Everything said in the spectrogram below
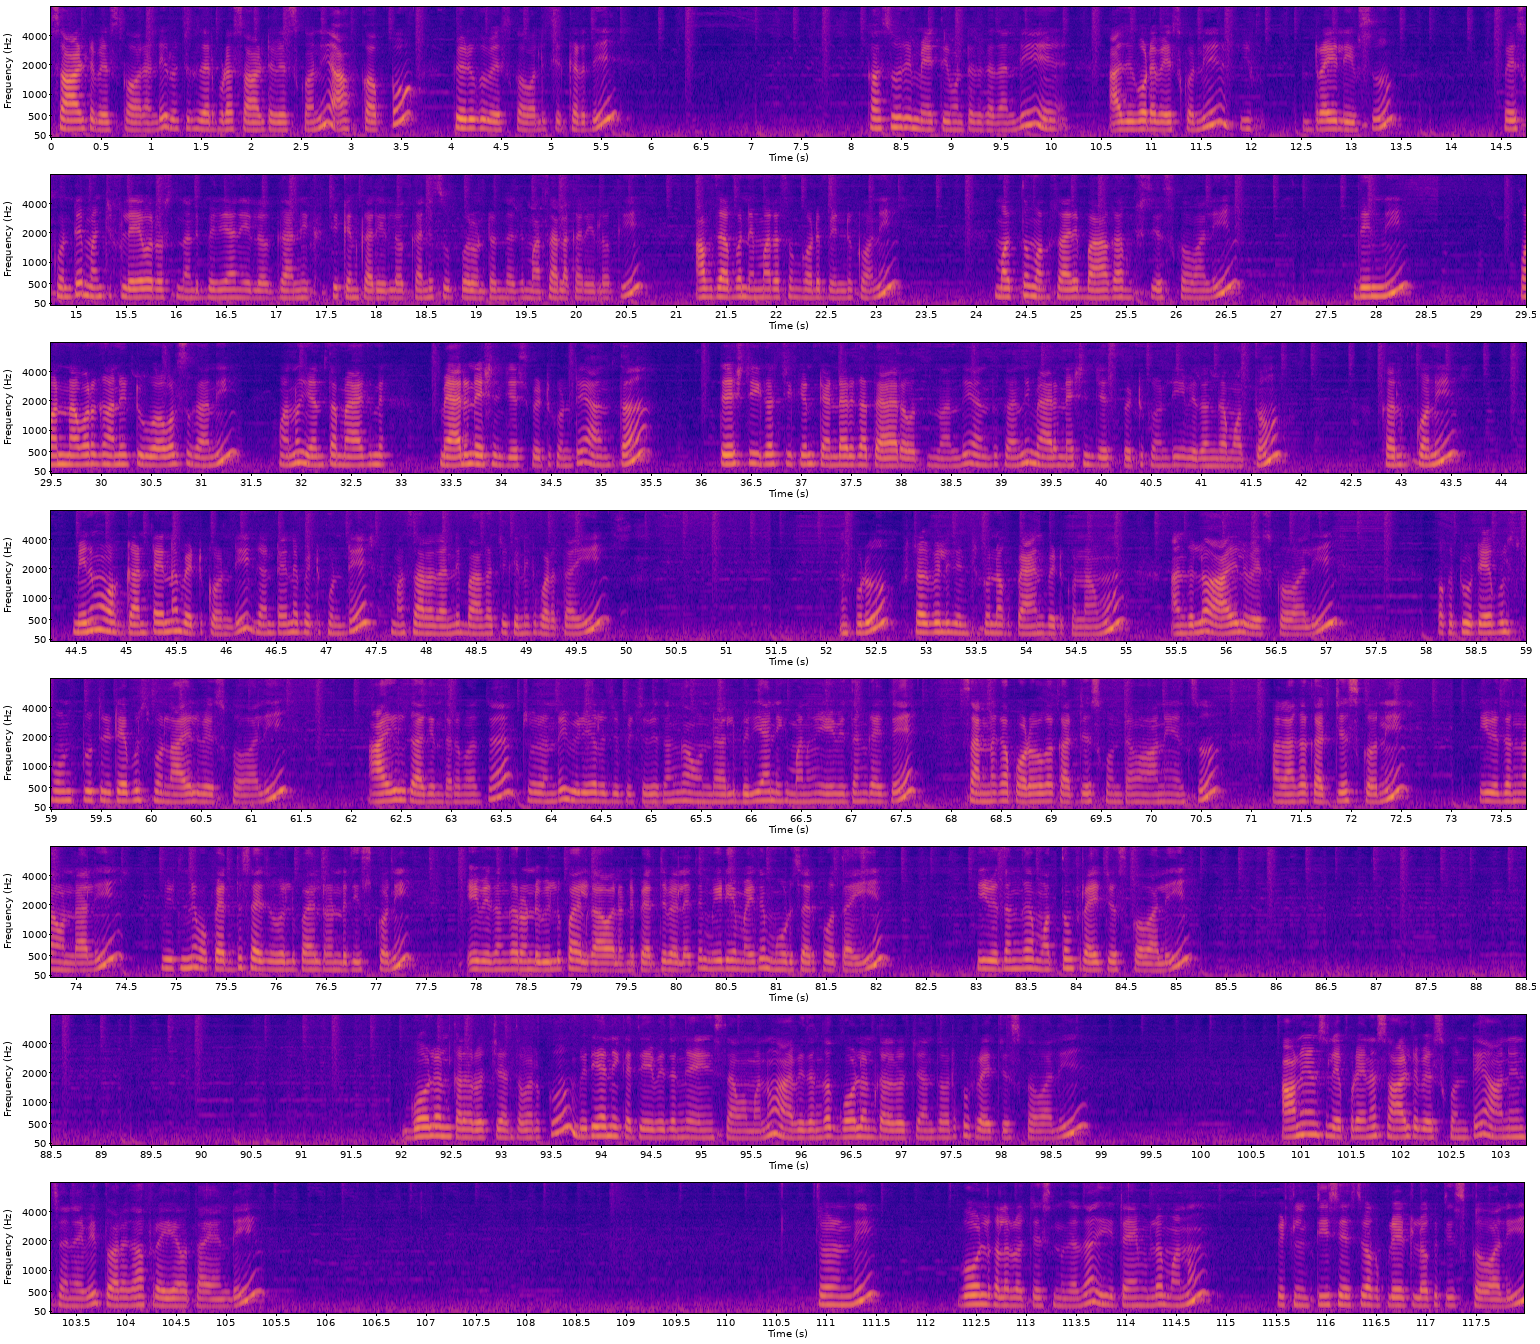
సాల్ట్ వేసుకోవాలండి. రుచికి సరిపడా సాల్ట్ వేసుకొని హాఫ్ కప్పు పెరుగు వేసుకోవాలి చిక్కడిది. కసూరి మేతి ఉంటుంది కదండి అది కూడా వేసుకొని డ్రై లీవ్స్ వేసుకుంటే మంచి ఫ్లేవర్ వస్తుందండి బిర్యానీలోకి కానీ చికెన్ కర్రీలోకి కానీ సూపర్ ఉంటుంది అది మసాలా కర్రీలోకి. అబజాబు నిమ్మరసం కూడా పిండుకొని మొత్తం ఒకసారి బాగా మిక్స్ చేసుకోవాలి. దీన్ని వన్ అవర్ కానీ టూ అవర్స్ కానీ మనం ఎంత మ్యాగ్నే మ్యారినేషన్ చేసి పెట్టుకుంటే అంత టేస్టీగా చికెన్ టెండర్గా తయారవుతుందండి. అందుకని మ్యారినేషన్ చేసి పెట్టుకోండి ఈ విధంగా మొత్తం. కలుపుకొని మినిమం ఒక గంట అయినా పెట్టుకోండి. గంట అయినా పెట్టుకుంటే మసాలాలన్నీ బాగా చికెన్కి పడతాయి. ఇప్పుడు స్టవ్ వెలిగించుకుని ఒక ప్యాన్ పెట్టుకున్నాము. అందులో ఆయిల్ వేసుకోవాలి. ఒక two tablespoon two three table స్పూన్ల ఆయిల్ వేసుకోవాలి. ఆయిల్ కాగిన తర్వాత చూడండి వీడియోలో చూపించే విధంగా ఉండాలి. బిర్యానీకి మనం ఏ విధంగా అయితే సన్నగా పొడవుగా కట్ చేసుకుంటాం ఆనియన్స్ అలాగా కట్ చేసుకొని ఈ విధంగా ఉండాలి. వీటిని ఒక పెద్ద సైజు ఉల్లిపాయలు రెండు తీసుకొని ఈ విధంగా రెండు ఉల్లిపాయలు కావాలండి. పెద్ద అయితే మీడియం అయితే మూడు సరిపోతాయి. ఈ విధంగా మొత్తం ఫ్రై చేసుకోవాలి. గోల్డెన్ కలర్ వచ్చేంత వరకు బిర్యానీకి అయితే ఏ విధంగా వేయిస్తామో మనం ఆ విధంగా గోల్డెన్ కలర్ వచ్చేంత వరకు ఫ్రై చేసుకోవాలి. ఆనియన్స్లో ఎప్పుడైనా సాల్ట్ వేసుకుంటే ఆనియన్స్ అనేవి త్వరగా ఫ్రై అవుతాయండి. చూడండి గోల్డ్ కలర్ వచ్చేసింది కదా ఈ టైంలో మనం వీటిని తీసేసి ఒక ప్లేట్లోకి తీసుకోవాలి.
